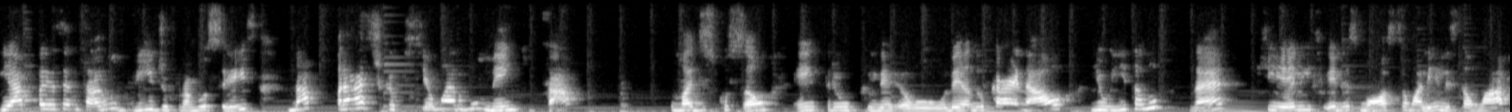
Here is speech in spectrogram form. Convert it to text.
e apresentar um vídeo para vocês na prática o que é um argumento, tá? Uma discussão entre o, o Leandro Carnal e o Ítalo, né? Que ele, eles mostram ali, eles estão lá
